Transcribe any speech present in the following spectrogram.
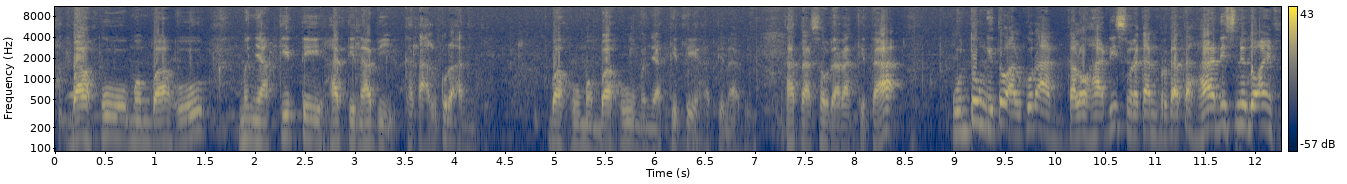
Bahu membahu menyakiti hati Nabi kata Al-Quran bahu membahu menyakiti hati Nabi. Kata saudara kita Untung itu Al-Quran. Kalau hadis mereka berkata, hadis ini do'if.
